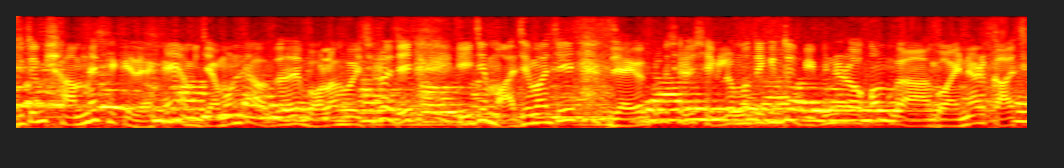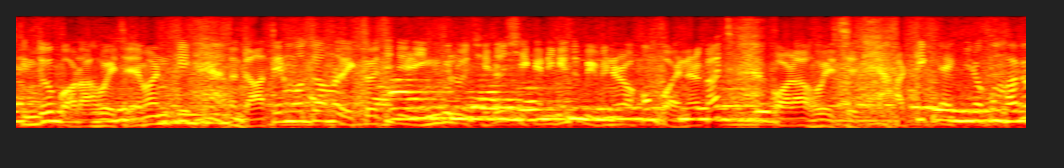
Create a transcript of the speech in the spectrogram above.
যদি আমি সামনে থেকে দেখাই, আমি যেমনটা আপনাদের বলা হয়েছিল যে এই যে মাঝে মাঝে জায়গাগুলো ছিল, সেগুলোর মধ্যে কিন্তু বিভিন্ন রকম গয়নার কাজ কিন্তু করা হয়েছে। এমনকি দাঁতের মধ্যে আমরা দেখতে পাচ্ছি যে রিংগুলো ছিল, সেখানে কিন্তু বিভিন্ন রকম গয়নার কাজ করা হয়েছে। আর ঠিক একই রকমভাবে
